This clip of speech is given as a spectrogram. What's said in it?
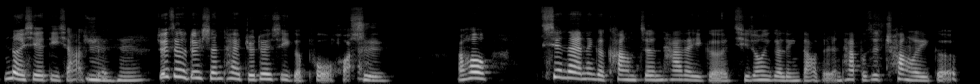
那些地下水，嗯、所以这个对生态绝对是一个破坏。是。然后现在那个抗争，他的一个其中一个领导的人，他不是创了一个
